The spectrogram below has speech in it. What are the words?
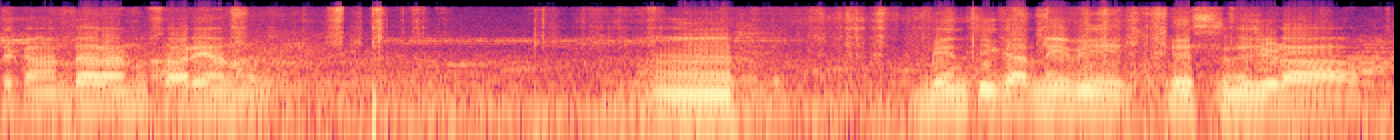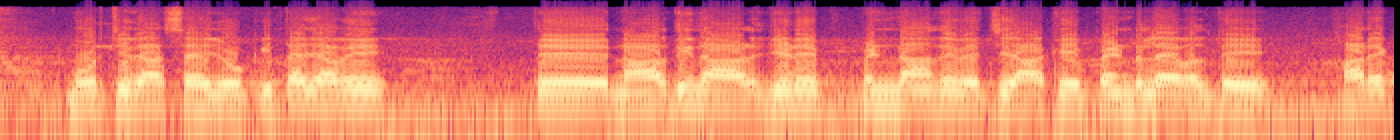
ਦੁਕਾਨਦਾਰਾਂ ਨੂੰ ਸਾਰਿਆਂ ਨੂੰ ਬੇਨਤੀ ਕਰਨੀ ਵੀ ਇਸ ਜਿਹੜਾ ਮੋਰਚੇ ਦਾ ਸਹਿਯੋਗ ਕੀਤਾ ਜਾਵੇ ਤੇ ਨਾਲ ਦੀ ਨਾਲ ਜਿਹੜੇ ਪਿੰਡਾਂ ਦੇ ਵਿੱਚ ਆ ਕੇ ਪਿੰਡ ਲੈਵਲ ਤੇ ਹਰ ਇੱਕ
